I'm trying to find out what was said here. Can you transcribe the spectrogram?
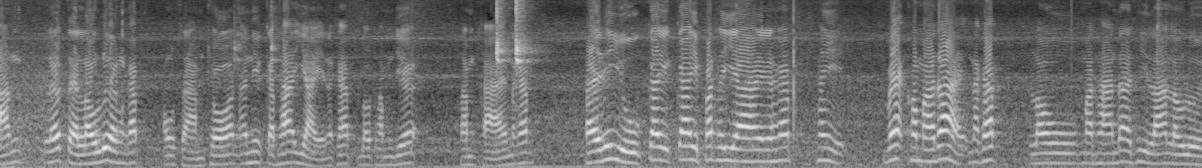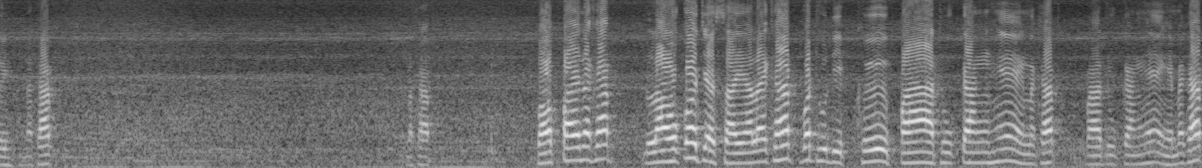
าน แล้วแต่เราเลือกนะครับ เอาสามช้อน อันนี้กระทะใหญ่นะครับ เราทำเยอะทำขายนะครับ ใครที่อยู่ใกล้ๆพัทยานะครับ ให้แวะเข้ามาได้นะครับ เรามาทานได้ที่ร้านเราเลยนะครับนะครับ ต่อไปนะครับ เราก็จะใส่อะไรครับ วัตถุดิบคือปลาทูกังแห้งนะครับปลาทูกังแห้งเห็นไหมครับ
